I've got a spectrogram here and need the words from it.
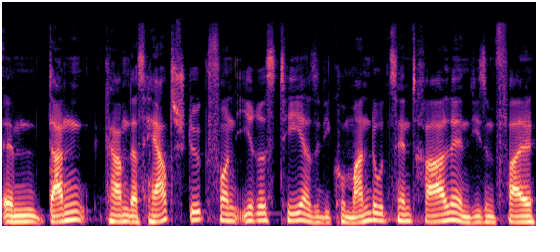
Ähm, dann kam das Herzstück von Iris T, also die Kommandozentrale, in diesem Fall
